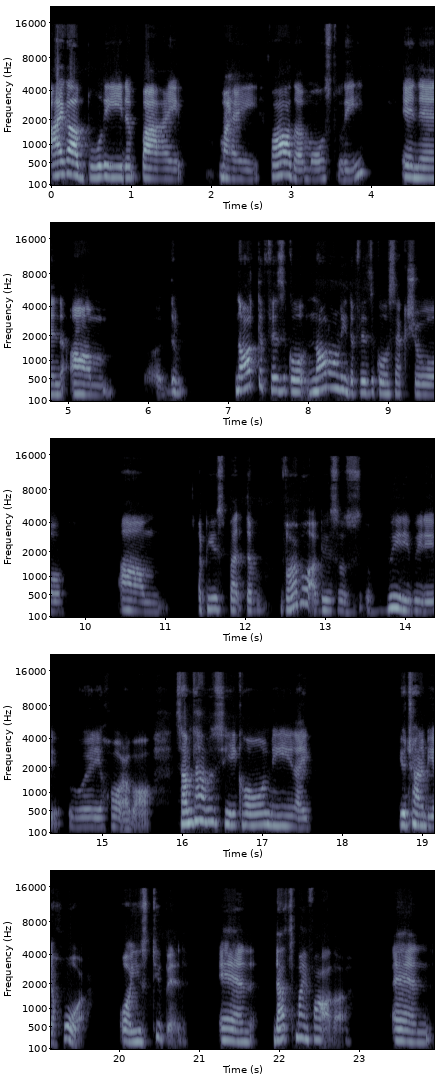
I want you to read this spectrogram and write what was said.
i got bullied by my father mostly. And then um the not the physical not only the physical sexual um abuse, but the verbal abuse was really, really, really horrible. Sometimes he called me like, "You're trying to be a whore," or "You stupid," and that's my father. And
